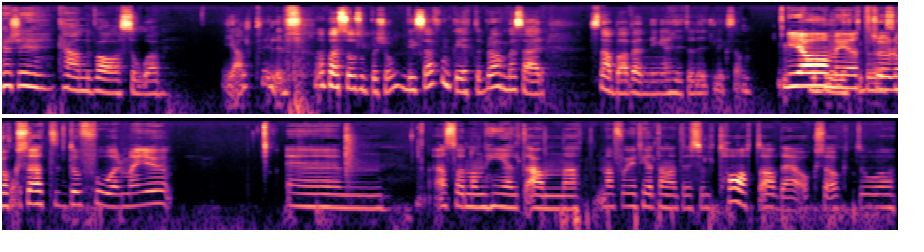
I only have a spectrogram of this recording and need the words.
kanske kan vara så i allt i livet. Så som person. Vissa funkar jättebra med så här snabba vändningar hit och dit liksom. Ja, men jag tror också att då får man ju ehm, Alltså någon helt annat, man får ju ett helt annat resultat av det också och då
